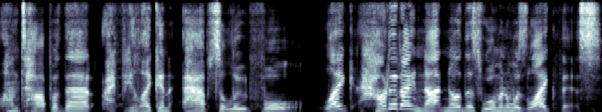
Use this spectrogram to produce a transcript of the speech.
On top of that, I feel like an absolute fool. Like, how did I not know this woman was like this?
